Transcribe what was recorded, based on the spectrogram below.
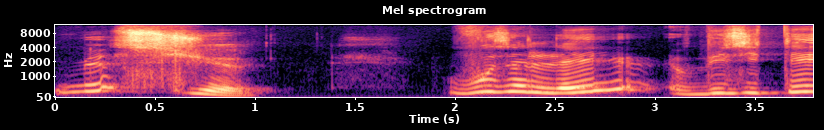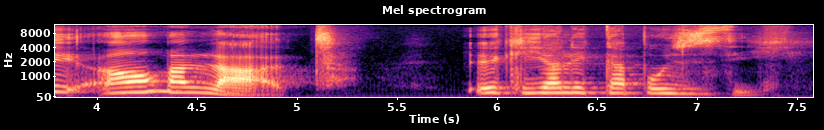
Monsieur, vous allez visiter un malade et qui a les caposies.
